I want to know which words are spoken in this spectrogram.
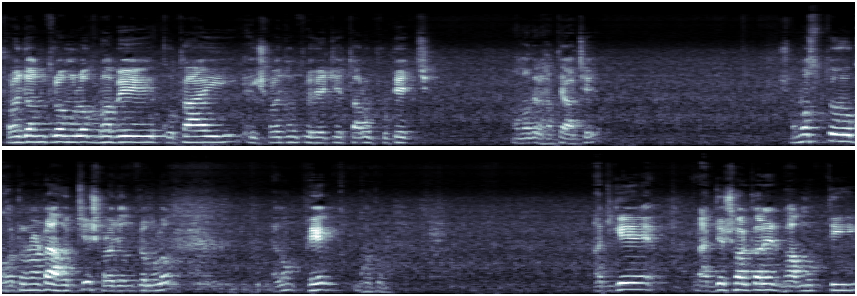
ষড়যন্ত্রমূলকভাবে কোথায় এই ষড়যন্ত্র হয়েছে তারও ফুটেজ আমাদের হাতে আছে। সমস্ত ঘটনাটা হচ্ছে ষড়যন্ত্রমূলক এবং ফেক ঘটনা। আজকে রাজ্য সরকারের ভাবমূর্তি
